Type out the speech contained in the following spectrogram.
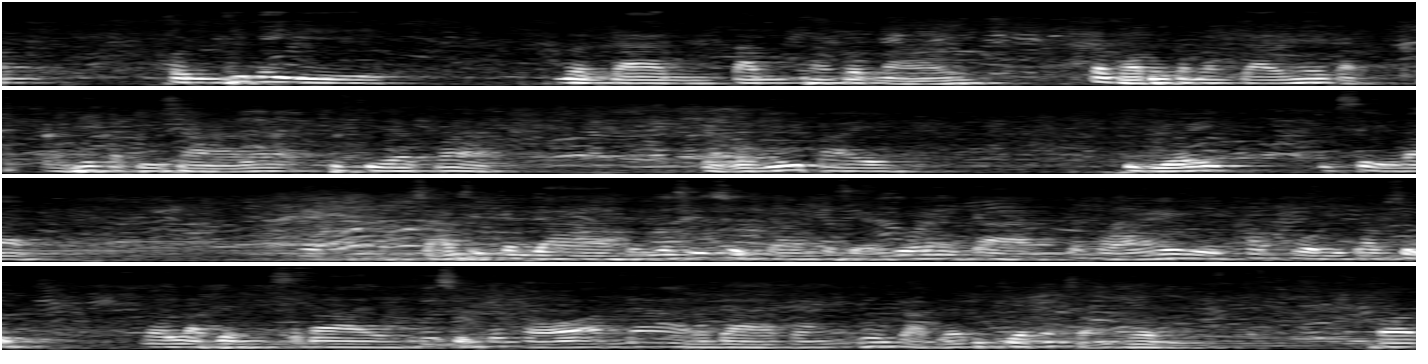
น คนที่ไม่ดีเนินการตามทางกฎหมาย ก็ขอเป็นกำลังใจให้กับพี่กับปีชาและพี่เชียบว่าจากวันนี้ไปอีกเหลืออีกสี่วัน 30 กันยาถึงจะสิ้นสุดการเกษียณอายุราชการ ก็ขอให้ครอบครัวมีความสุขนอนหลับอย่างสบายที่สุดก็ขออำนาจบรรดาของผู้กับและพี่เจี๊ยบทั้งสองคนพร้อม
